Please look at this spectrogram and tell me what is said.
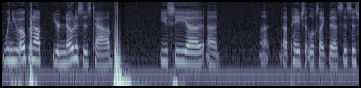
When you open up your Notices tab, you see a, a, a, page that looks like this. This is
